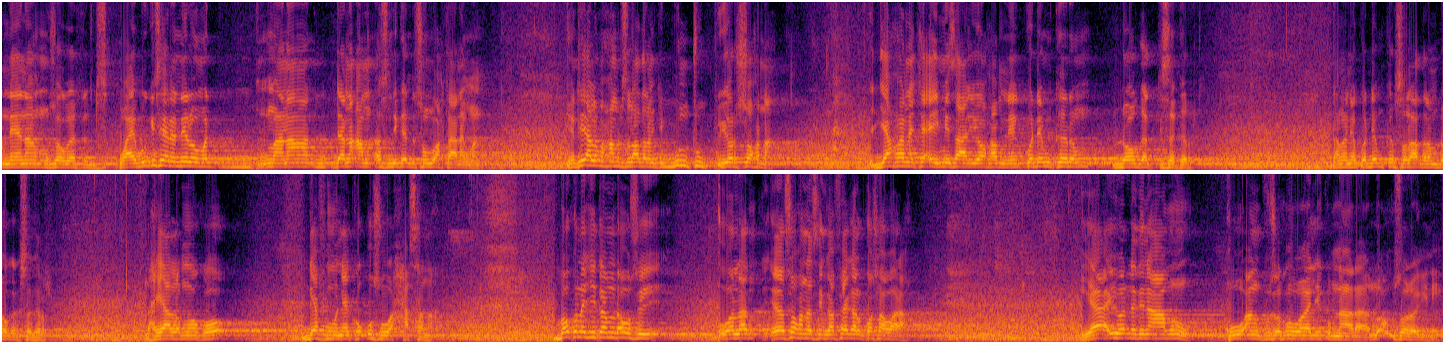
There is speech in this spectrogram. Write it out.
nee na mu soog a tëdd waaye bu gisee ne neloo ma maanaam dana am as diggante su mu waxtaan ak man yonent yàlla Muhammad sallallahu alayhi wasallam ci buntu yor soxna jafe na ci ay misaal yoo xam ne ku dem këram doo gag ci sa kër dama ne ko dem kër sallallahu alayhi wasallam doo gag sa kër ndax yàlla moo ko def mu nekk uswa xasana bokk na ci itam ndaw si wala soxna si nga fegal ko sawara yaa ayyuha alladina amanu qu anfusakum wa ahlikum naara lu am solo ngi nii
